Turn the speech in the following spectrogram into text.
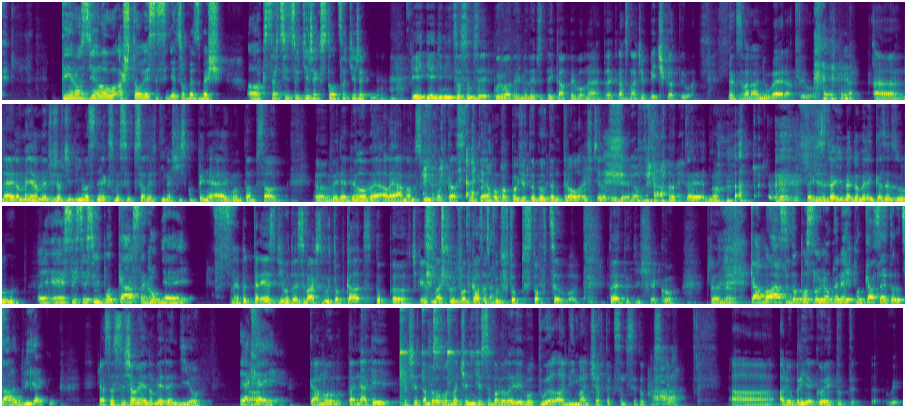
ty rozdělou až to, jestli si něco vezmeš uh, k srdci, co ti řekl z toho, co ti řeknu. Je, jediný, co jsem si, kurva, teď mi tady přetejká pivo, ne, to je krásná čepička, ty. Takzvaná New Era, ty. Uh, ne, jenom, jenom mi přišlo vtipný vlastně, jak jsme si psali v té naší skupině a jak on tam psal vy debilové, ale já mám svůj podcast. On to Jo. nepochopil, že to byl ten troll ještě na to, že No no, to je jedno. Takže zdravíme Dominika ze Zulu. E, jestli chceš svůj podcast, tak ho měj. Ne, pojď tady je spíš o to, jestli máš svůj topka, top, uh, počkej, jestli máš svůj podcast aspoň v top stovce, vole. To je totiž jako ten... eh, Kámo, já jsem to poslouchal, ten jejich podcast, je to docela dobrý, jako. Já jsem slyšel jenom jeden díl. Jaký? Kámo, ta nějaký, protože tam bylo označený, že se bavili i o tu LAD manšaft, tak jsem si to pustil. Aha. A, a dobrý, jako je to... T,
